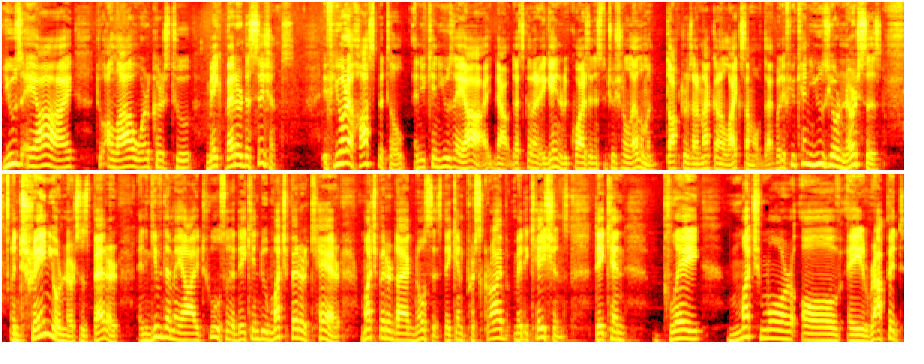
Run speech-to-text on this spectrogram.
Use AI to allow workers to make better decisions if you're a hospital and you can use AI, now that's going to again requires an institutional element. Doctors are not going to like some of that, but if you can use your nurses and train your nurses better and give them AI tools so that they can do much better care, much better diagnosis, they can prescribe medications, they can play much more of a rapid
